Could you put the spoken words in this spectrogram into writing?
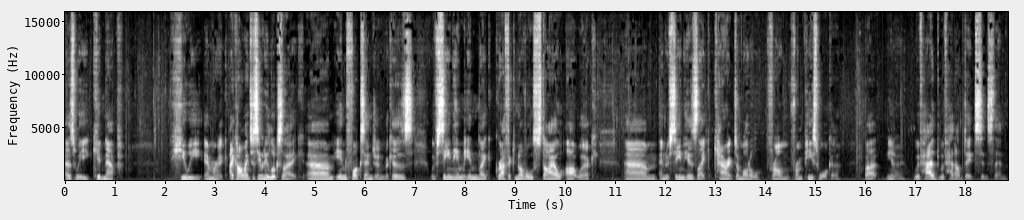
as we kidnap Huey Emmerich. I can't wait to see what he looks like um, in Fox Engine because we've seen him in like graphic novel style artwork, um, and we've seen his like character model from from Peace Walker. But you know, we've had we've had updates since then.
